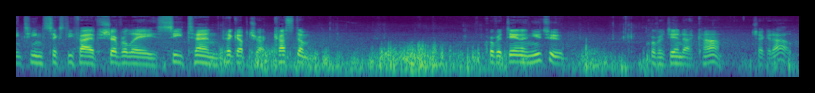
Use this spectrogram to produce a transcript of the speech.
1965 Chevrolet C10 pickup truck, custom. Corvette Dan on YouTube, CorvetteDan.com. Check it out.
